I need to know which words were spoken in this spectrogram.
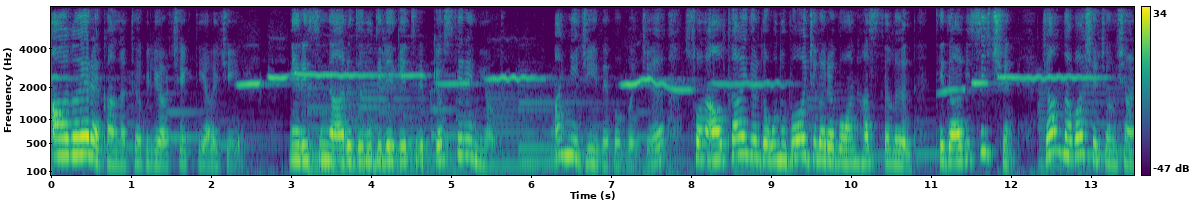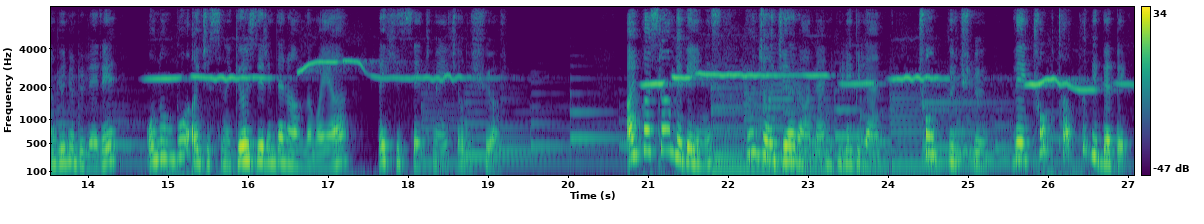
ağlayarak anlatabiliyor çektiği acıyı. Neresinin ağrıdığını dile getirip gösteremiyor. Anneciği ve babacığı son 6 aydır da onu bu acılara boğan hastalığın tedavisi için canla başla çalışan gönüllüleri onun bu acısını gözlerinden anlamaya ve hissetmeye çalışıyor. Alparslan bebeğimiz bunca acıya rağmen gülebilen, çok güçlü ve çok tatlı bir bebek.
